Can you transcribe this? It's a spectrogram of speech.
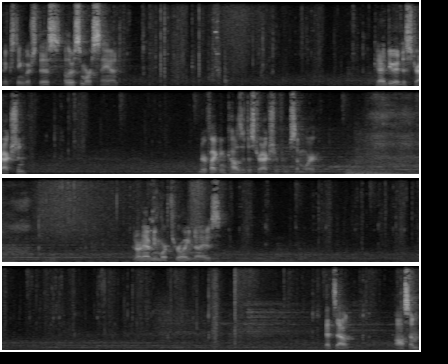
extinguish this. Oh, there's some more sand. Can I do a distraction? wonder if I can cause a distraction from somewhere. I don't have any more throwing knives. That's out. Awesome.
